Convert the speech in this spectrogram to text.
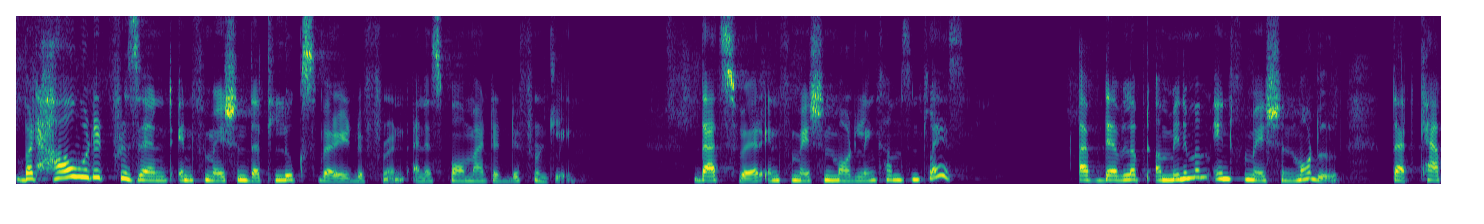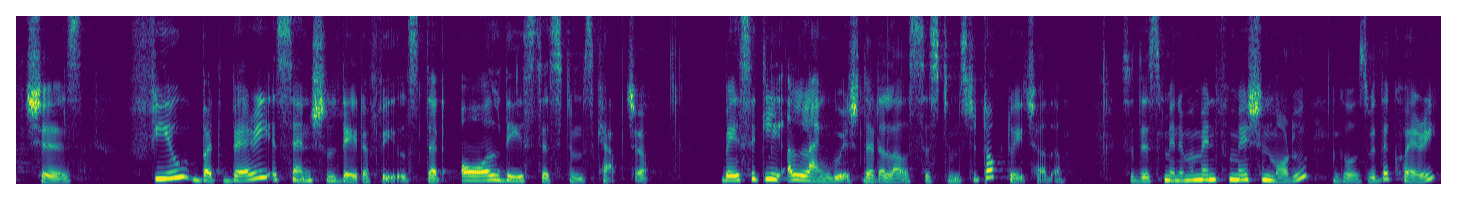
But how would it present information that looks very different and is formatted differently? That's where information modeling comes in place. I've developed a minimum information model that captures few but very essential data fields that all these systems capture. Basically a language that allows systems to talk to each other. So this minimum information model goes with the query,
